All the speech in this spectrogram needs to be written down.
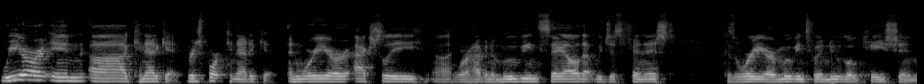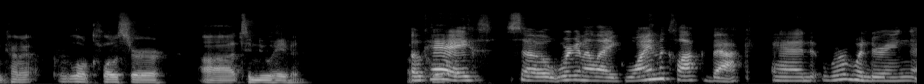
We are in uh, Connecticut, Bridgeport, Connecticut, and we are actually uh, we're having a moving sale that we just finished because we are moving to a new location, kind of a little closer uh, to New Haven. Okay, so we're gonna like wind the clock back and we're wondering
